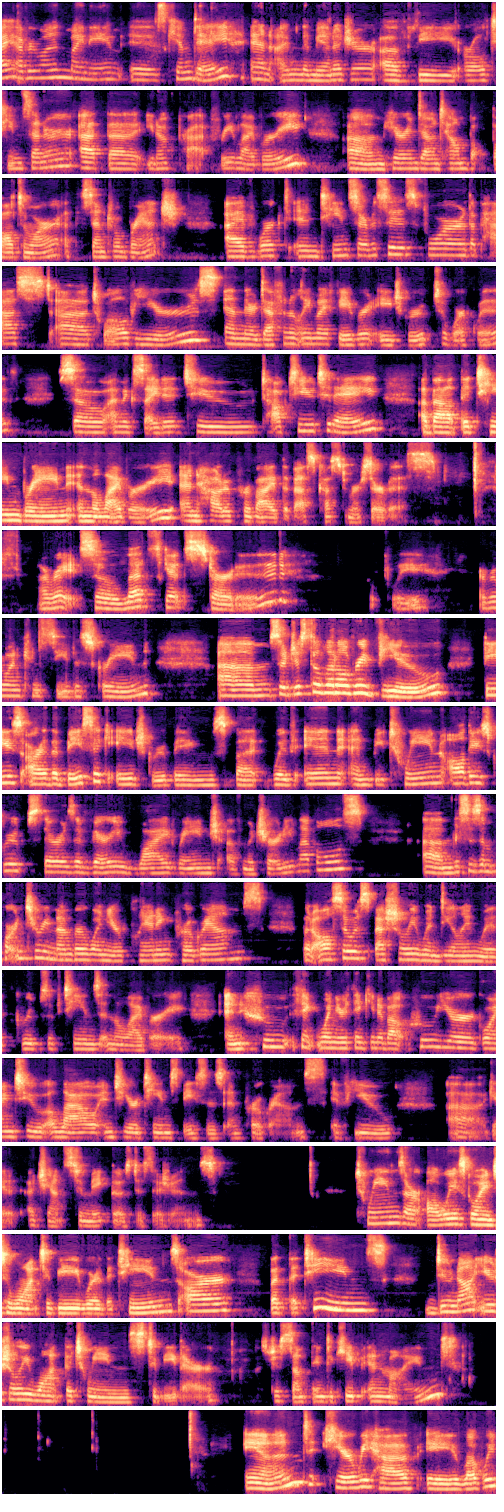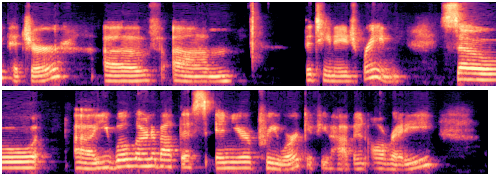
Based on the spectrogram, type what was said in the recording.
Hi, everyone. My name is Kim Day, and I'm the manager of the Earl Teen Center at the Enoch Pratt Free Library um, here in downtown Baltimore at the Central Branch. I've worked in teen services for the past uh, 12 years, and they're definitely my favorite age group to work with. So I'm excited to talk to you today about the teen brain in the library and how to provide the best customer service. All right, so let's get started. Hopefully everyone can see the screen. Um, so just a little review. These are the basic age groupings, but within and between all these groups, there is a very wide range of maturity levels. Um, this is important to remember when you're planning programs, but also especially when dealing with groups of teens in the library and who think when you're thinking about who you're going to allow into your team spaces and programs if you uh, get a chance to make those decisions. Tweens are always going to want to be where the teens are, but the teens do not usually want the tweens to be there. It's just something to keep in mind. And here we have a lovely picture of um, the teenage brain. So uh, you will learn about this in your pre-work if you haven't already,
